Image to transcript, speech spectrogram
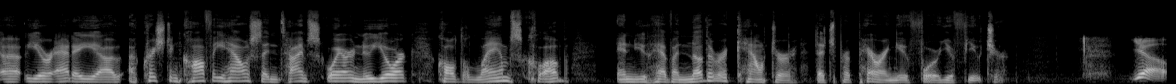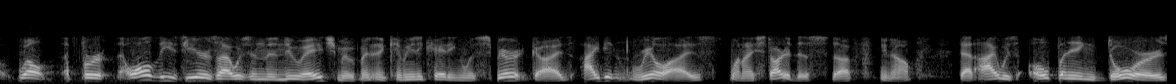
uh, you're at a, uh, a Christian coffee house in Times Square, New York, called the Lambs Club, and you have another encounter that's preparing you for your future. Yeah, well, for all these years I was in the New Age movement and communicating with spirit guides, I didn't realize when I started this stuff, you know, that I was opening doors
